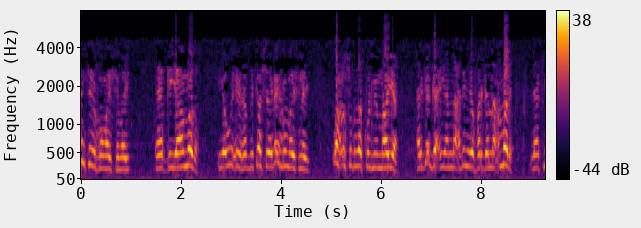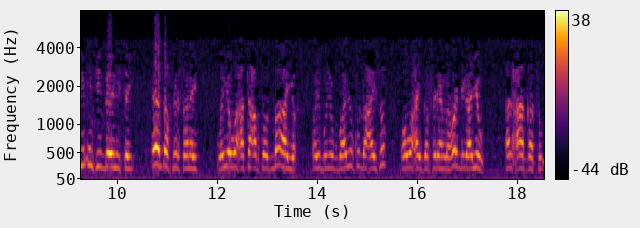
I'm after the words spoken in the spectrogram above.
intii rumaysnayd ee qiyaamada iyo wixii rabbi ka sheegay rumaysnayd wax cusub la kulmi maayaan argagax iyo naxdin iyo farganax ma leh laakiin intii beenisay ee dafirsanayd wayo waxa tacabkood ba'ayo oy buyug ku dhacayso oo waxay dafireen la hor dhigayo alxaaqatu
